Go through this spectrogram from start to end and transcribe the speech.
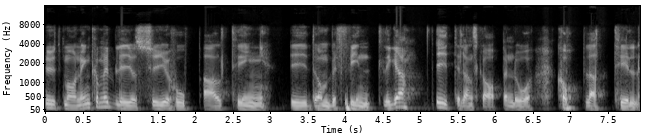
Utmaningen kommer bli att sy ihop allting i de befintliga IT-landskapen då kopplat till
